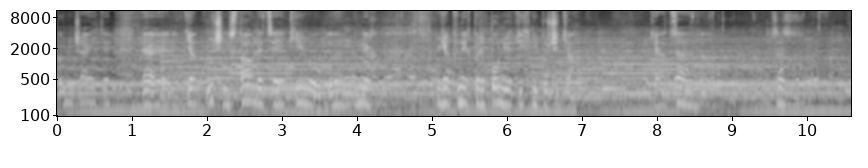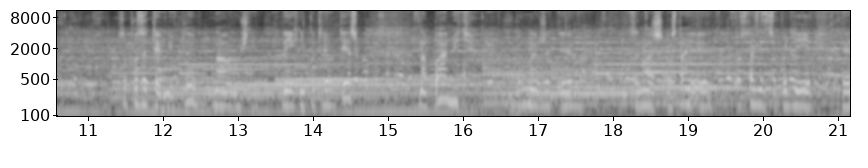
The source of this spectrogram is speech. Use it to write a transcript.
Помічаєте, е, як учні ставляться, які е, в них, як в них переповнюють їхні почуття. Я- Це, це, це позитивний вплив на учнів, на їхній патріотизм, на пам'ять. Бо ми вже е, це наш останні, останні ці події, е,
